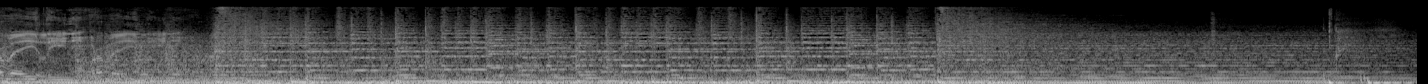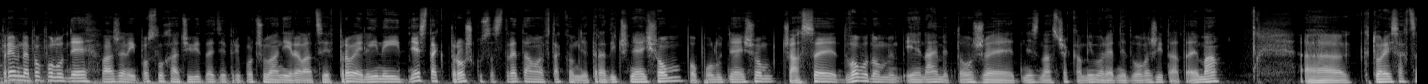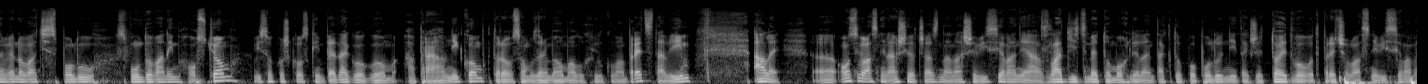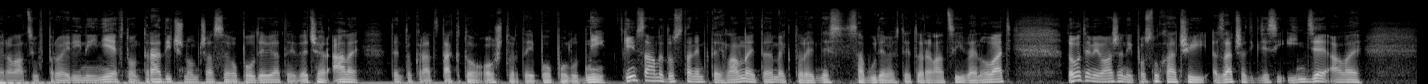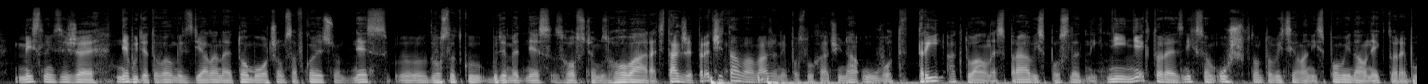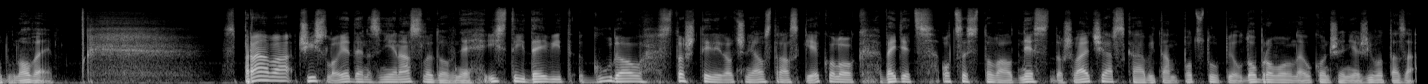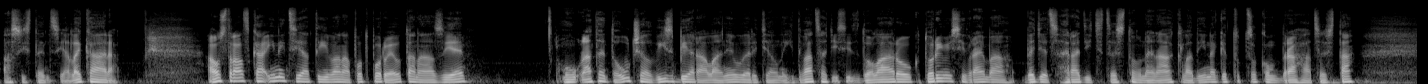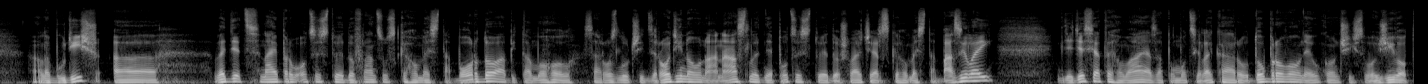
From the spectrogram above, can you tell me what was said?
prvej línii. Prvej línii. Príjemné popoludne, vážení poslucháči, vítajte pri počúvaní relácie v prvej línii. Dnes tak trošku sa stretávame v takom netradičnejšom, popoludnejšom čase. Dôvodom je najmä to, že dnes nás čaká mimoriadne dôležitá téma, ktorej sa chcem venovať spolu s fundovaným hosťom, vysokoškolským pedagógom a právnikom, ktorého samozrejme o malú chvíľku vám predstavím. Ale eh, on si vlastne našiel čas na naše vysielanie a zladiť sme to mohli len takto popoludní, takže to je dôvod, prečo vlastne vysielame reláciu v prvej línii. Nie v tom tradičnom čase o pol deviatej večer, ale tentokrát takto o štvrtej popoludní. Kým sa ale dostanem k tej hlavnej téme, ktorej dnes sa budeme v tejto relácii venovať, dovolte mi, vážení poslucháči, začať kde si inde, ale Myslím si, že nebude to veľmi vzdialené tomu, o čom sa v konečnom dnes, v dôsledku budeme dnes s hosťom zhovárať. Takže prečítam vám, vážení poslucháči, na úvod tri aktuálne správy z posledných dní. Niektoré z nich som už v tomto vysielaní spomínal, niektoré budú nové. Správa číslo 1 znie následovne. Istý David Goodall, 104-ročný austrálsky ekológ, vedec odcestoval dnes do Švajčiarska, aby tam podstúpil dobrovoľné ukončenie života za asistencia lekára. Austrálska iniciatíva na podporu eutanázie mu na tento účel vyzbierala neuveriteľných 20 tisíc dolárov, ktorými si vraj má vedec hradiť cestovné náklady. Inak je to celkom drahá cesta, ale budíš. Uh, vedec najprv ocestuje do francúzského mesta Bordeaux, aby tam mohol sa rozlúčiť s rodinou no a následne pocestuje do švajčiarského mesta Bazilej, kde 10. mája za pomoci lekárov dobrovoľne ukončí svoj život.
